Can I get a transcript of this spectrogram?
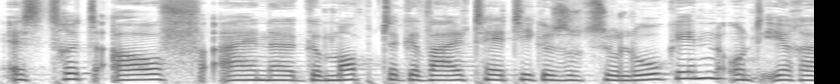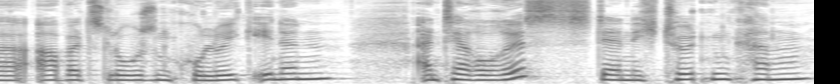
Es tritt auf eine gemobbte, gewalttätige Soziologin und ihre arbeitslosen KollegInnen, ein Terrorist, der nicht töten kann,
